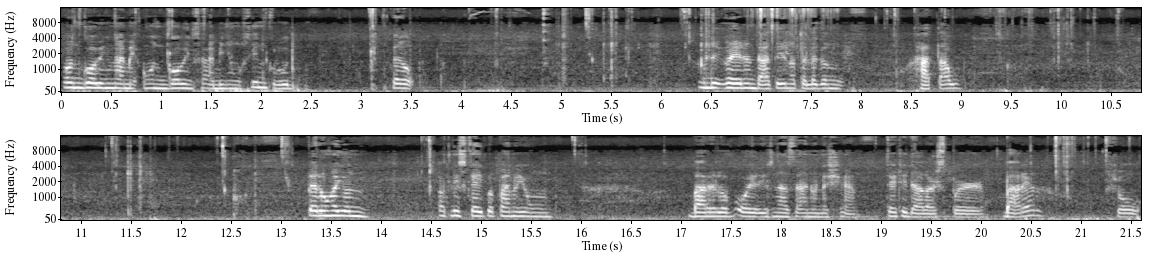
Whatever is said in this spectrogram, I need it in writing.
ongoing namin, ongoing sa amin yung syncrude. Pero, hindi kaya ng dati na talagang hataw. Pero ngayon, at least kahit pa paano yung barrel of oil is nasa ano na siya, $30 per barrel. So,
